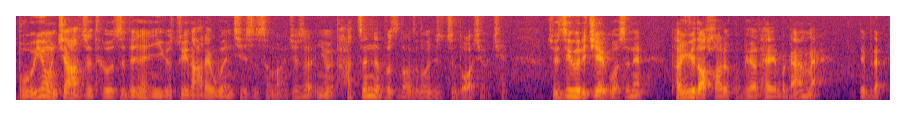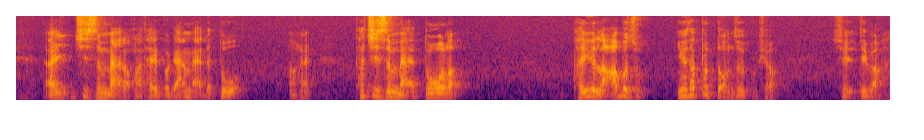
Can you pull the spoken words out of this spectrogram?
不用价值投资的人，一个最大的问题是什么？就是因为他真的不知道这东西值多少钱。所以最后的结果是呢，他遇到好的股票他也不敢买，对不对？而即使买的话，他也不敢买的多。OK，他即使买多了，他又拿不住。因为他不懂这个股票，所以对吧？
